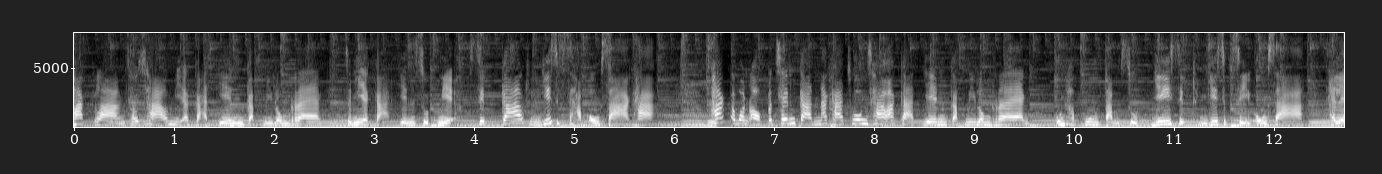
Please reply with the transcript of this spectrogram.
ภาคกลางเช้าๆมีอากาศเย็นกับมีลมแรง จะมีอากาศเย็นสุดเนี่ย 19-23 องศาค่ะ ภาคตะวันออกก็เช่นกันนะคะ ช่วงเช้าอากาศเย็นกับมีลมแรง อุณหภูมิต่ำสุด 20-24 องศา ทะเล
